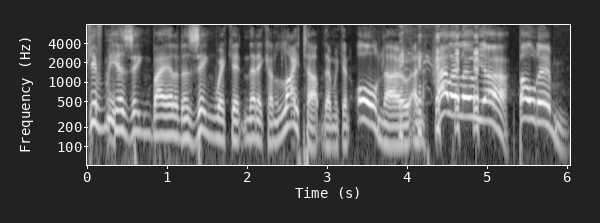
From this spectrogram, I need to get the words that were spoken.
give me a zing bale and a zing wicket, and then it can light up. Then we can all know. And hallelujah, bowled him.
